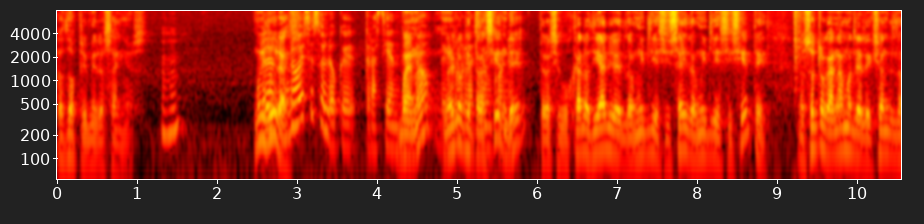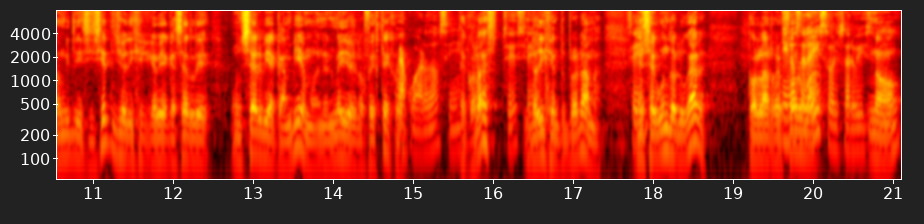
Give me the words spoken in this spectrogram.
los dos primeros años. Muy Pero duras. No es eso lo que trasciende. Bueno, De no es lo que trasciende, pero si buscar los diarios del 2016-2017, nosotros ganamos la elección del 2017 y yo dije que había que hacerle un Serbia Cambiemos en el medio de los festejos. Me acuerdo, sí. ¿Te acordás? Sí, sí. Y lo dije en tu programa. Sí. En segundo lugar, con la reforma... Y no se le hizo el servicio. No,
